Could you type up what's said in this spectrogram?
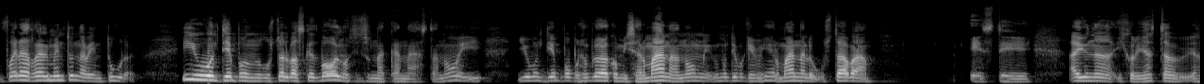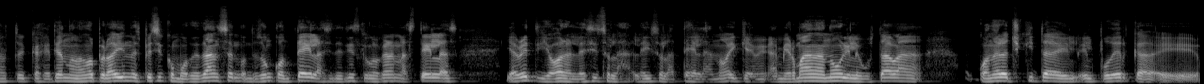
fuera realmente una aventura. Y hubo un tiempo nos gustó el básquetbol, nos hizo una canasta, ¿no? Y, hubo un tiempo, por ejemplo, era con mis hermanas, ¿no? Hubo un tiempo que a mi hermana le gustaba, este, hay una, híjole, ya, está, ya estoy cajeteando, ¿no? Pero hay una especie como de danza en donde son con telas y te tienes que colocar en las telas. Y ahorita y ahora les hizo la, le hizo la tela, ¿no? Y que a mi hermana Nori le gustaba, cuando era chiquita, el, el poder... Eh,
